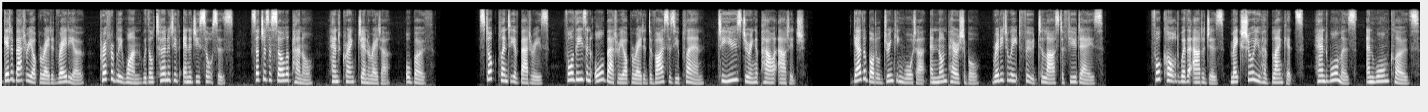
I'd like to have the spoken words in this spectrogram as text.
Get a battery operated radio, preferably one with alternative energy sources, such as a solar panel, hand crank generator, or both. Stock plenty of batteries for these and all battery operated devices you plan to use during a power outage. Gather bottled drinking water and non perishable, ready to eat food to last a few days. For cold weather outages, make sure you have blankets, hand warmers, and warm clothes.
